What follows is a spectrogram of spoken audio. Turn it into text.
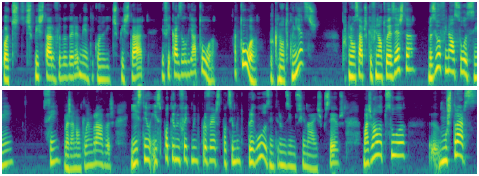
podes te despistar verdadeiramente. E quando eu digo despistar, é ficares ali à toa. À toa. Porque não te conheces. Porque não sabes que afinal tu és esta, mas eu afinal sou assim. Sim, mas já não te lembravas. E isso, tem, isso pode ter um efeito muito perverso, pode ser muito perigoso em termos emocionais, percebes? Mais vale a pessoa eh, mostrar-se.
